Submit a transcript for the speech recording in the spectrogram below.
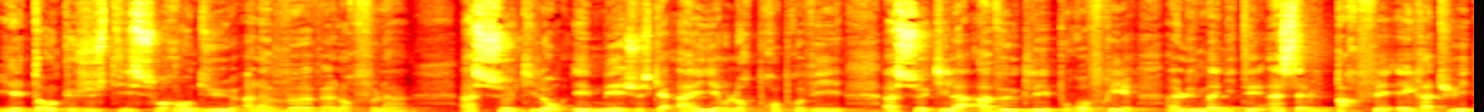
Il est temps que justice soit rendue à la veuve et à l'orphelin, à ceux qui l'ont aimé jusqu'à haïr leur propre vie, à ceux qu'il a aveuglés pour offrir à l'humanité un salut parfait et gratuit,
